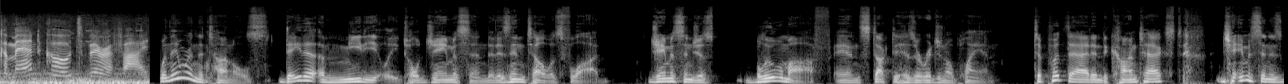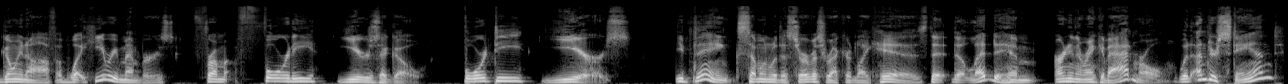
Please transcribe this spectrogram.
Command codes verified. When they were in the tunnels, Data immediately told Jameson that his intel was flawed. Jameson just blew him off and stuck to his original plan. To put that into context, Jameson is going off of what he remembers from 40 years ago. 40 years. You'd think someone with a service record like his that, that led to him earning the rank of admiral would understand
